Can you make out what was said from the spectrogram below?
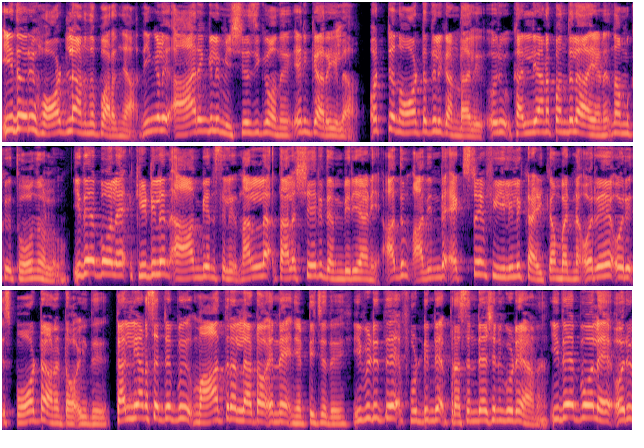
ഇതൊരു ഹോട്ടലാണെന്ന് പറഞ്ഞ നിങ്ങൾ ആരെങ്കിലും വിശ്വസിക്കുമെന്ന് എനിക്കറിയില്ല. ഒറ്റ നോട്ടത്തിൽ കണ്ടാൽ ഒരു കല്യാണ പന്തലായാണ് നമുക്ക് തോന്നുള്ളൂ. ഇതേപോലെ കിടിലൻ ആംബിയൻസിൽ നല്ല തലശ്ശേരി ദം ബിരിയാണി അതും അതിന്റെ എക്സ്ട്രീം ഫീലിൽ കഴിക്കാൻ പറ്റുന്ന ഒരേ ഒരു സ്പോട്ടാണ് കേട്ടോ ഇത്. കല്യാണ സെറ്റപ്പ് മാത്രല്ല കേട്ടോ എന്നെ ഞെട്ടിച്ചത്. ഇവിടുത്തെ ഫുഡിന്റെ പ്രസന്റേഷനും കൂടെയാണ്. ഇതേപോലെ ഒരു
